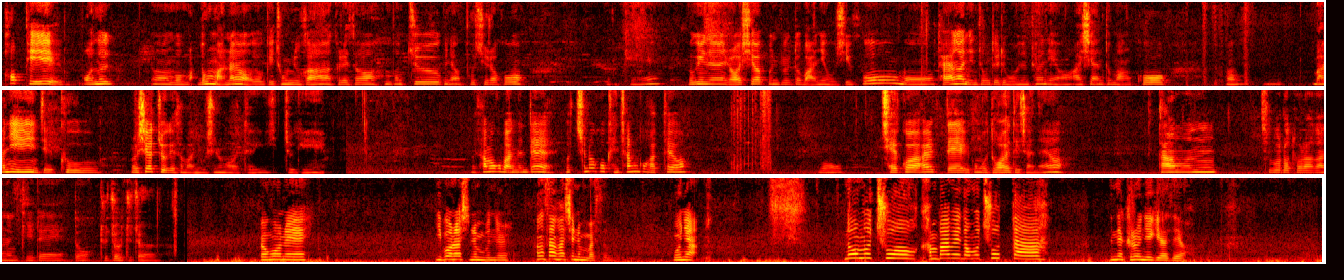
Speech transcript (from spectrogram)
커피 어느 어 뭐 너무 많아요 여기 종류가. 그래서 한번 쭉 그냥 보시라고 이렇게 여기는 러시아 분들도 많이 오시고 뭐 다양한 인종들이 오는 편이에요 아시안도 많고 어, 많이 이제 그 러시아 쪽에서 많이 오시는 것 같아요 이쪽이 사 먹어봤는데 뭐 친하고 괜찮은 것 같아요 뭐 제과할 때 이런 거 넣어야 되잖아요. 다음은 집으로 돌아가는 길에 또 주절주절. 병원에 입원하시는 분들 항상 하시는 말씀. 뭐냐? 너무 추워. 간밤에 너무 추웠다. 맨날 그런 얘기 하세요.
